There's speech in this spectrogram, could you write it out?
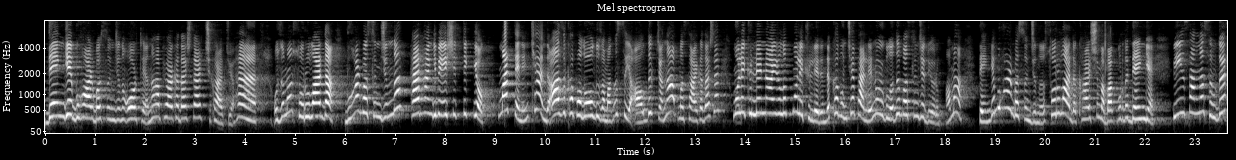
Denge buhar basıncını ortaya ne yapıyor arkadaşlar? Çıkartıyor. He. O zaman sorularda buhar basıncında herhangi bir eşitlik yok. Maddenin kendi ağzı kapalı olduğu zaman ısıyı aldıkça ne yapması arkadaşlar? Moleküllerine ayrılıp moleküllerinde kabın çeperlerine uyguladığı basınca diyorum. Ama denge buhar basıncını sorularda karşıma bak burada denge. Bir insan nasıldır?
